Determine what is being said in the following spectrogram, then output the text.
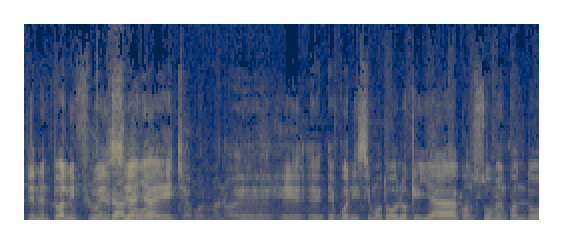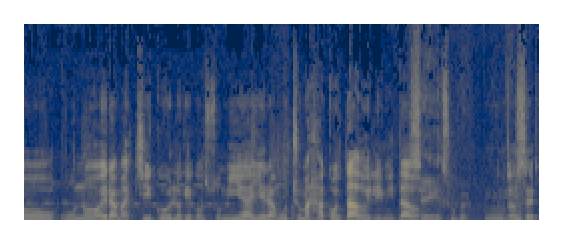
Tienen toda la influencia Claro, ya hecha, por hermano. Es, es- es buenísimo todo lo que ya consumen. Cuando uno era más chico y lo que consumía y era mucho más acotado y limitado. Sí, súper. Entonces,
